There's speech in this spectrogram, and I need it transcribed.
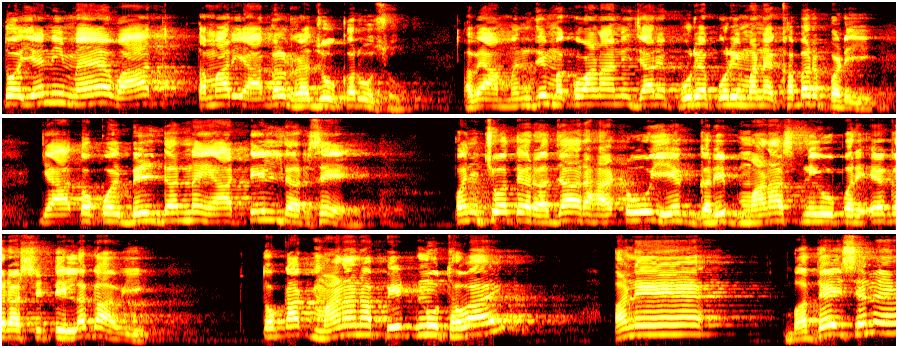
તો એની મેં વાત તમારી આગળ રજૂ કરું છું. હવે આ મંજી મકવાણાની જ્યારે પૂરેપૂરી મને ખબર પડી કે આ તો કોઈ બિલ્ડર નહીં, આ ટીલ્ડર છે. પંચોતેર હજાર હાટું એક ગરીબ માણસની ઉપર એગ્રાસિટી લગાવી. તો કાંક માણાના પેટનું થવાય અને બધે છે ને,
